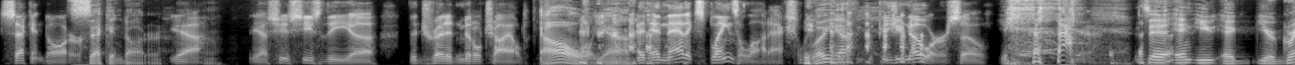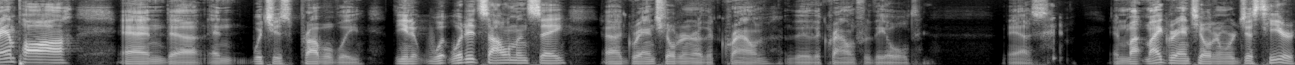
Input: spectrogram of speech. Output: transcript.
second daughter. Second daughter. Yeah, yeah. She's she's the uh, the dreaded middle child, Oh yeah. and, and that explains a lot actually. well yeah. because you know her. So yeah. so, and you uh, your grandpa and uh, and which is probably you know what what did Solomon say? Uh, grandchildren are the crown, the the crown for the old. Yes. And my, my grandchildren were just here.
